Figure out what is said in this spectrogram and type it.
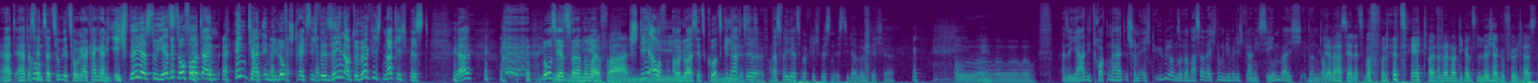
er, hat, er hat das Guck. Fenster zugezogen, er kann gar nicht. Ich will, dass du jetzt sofort deinen Hintern in die Luft streckst. Ich will sehen, ob du wirklich nackig bist. Ja? Los jetzt, verdammt nochmal. erfahren. Steh auf, aber du hast jetzt kurz Nie gedacht, erfahren. das will ich jetzt wirklich wissen. Ist die da wirklich? Ja? Oh, Nee. oh, oh. Also ja, die Trockenheit ist schon echt übel. Unsere Wasserrechnung, die will ich gar nicht sehen, weil ich dann doch Ja, da hast du ja letztes Mal von erzählt, weil du dann noch die ganzen Löcher gefüllt hast.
